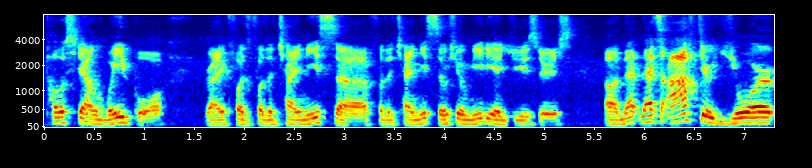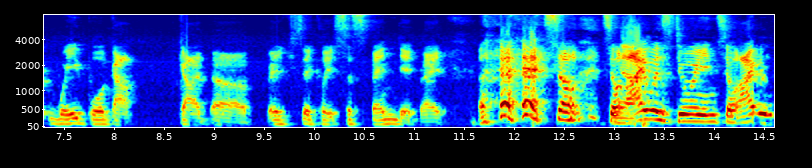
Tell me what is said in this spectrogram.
post it on Weibo, right for for the Chinese uh, for the Chinese social media users. Uh, that that's after your Weibo got got uh, basically suspended, right? so so Yeah. I was doing so I was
